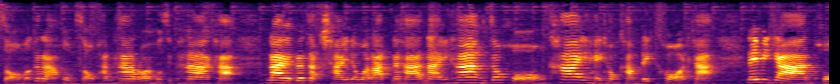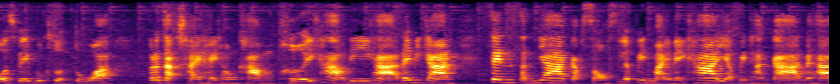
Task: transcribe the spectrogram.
12 มกราคม 2565 ค่ะนายประจักษ์ชัยนวรัตน์นะคะ นายห้างเจ้าของค่ายไหทองคำเรคคอร์ดค่ะ ได้มีการโพสต์ Facebook ส่วนตัว ประจักษ์ชัยไหทองคำเผยข่าวดีค่ะ ได้มีการเซ็นสัญญากับ 2 ศิลปินใหม่ในค่ายอย่างเป็นทางการนะคะ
